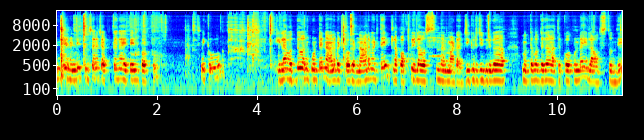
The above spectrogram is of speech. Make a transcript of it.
ఇంతేనండి చూసారా? చక్కగా అయిపోయింది పప్పు. మీకు ఇలా వద్దు అనుకుంటే నానబెట్టుకోకండి. నానబెడితే ఇట్లా పప్పు ఇలా వస్తుంది అనమాట జిగురు జిగురుగా ముద్ద ముద్దగా అతుక్కోకుండా ఇలా వస్తుంది.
